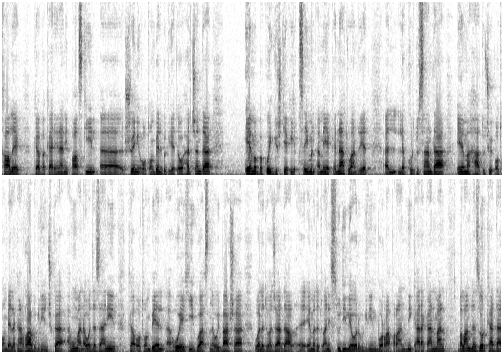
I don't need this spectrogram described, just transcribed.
خاڵێک کە بەکارهێنانی پاسکیل شوێنی ئۆتۆمبیل بگرێتەوە هەرچەندە ئێمە بەکۆی گشتەکەی قسەی من ئەمەیە کە ناتوانرێت لە کوردستاندا ئێمە هاتوچوی ئۆتۆمبیلەکان ڕابگرین چکە هەمومان ئەوە دەزانین کە ئۆتۆمبیل هۆیەکی گواستنەوەی باشە و لە دوجاردا ئێمە دەتوانین سوودی لێوەربگرین بۆ ڕاپەڕاندنی کارەکانمان بەڵام لە زۆر کادا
